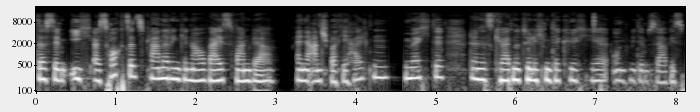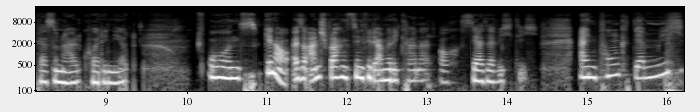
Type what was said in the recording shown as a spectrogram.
dass ich als Hochzeitsplanerin genau weiß, wann wer eine Ansprache halten möchte, denn es gehört natürlich mit der Kirche und mit dem Servicepersonal koordiniert. Und genau, also Ansprachen sind für die Amerikaner auch sehr, sehr wichtig. Ein Punkt, der mich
